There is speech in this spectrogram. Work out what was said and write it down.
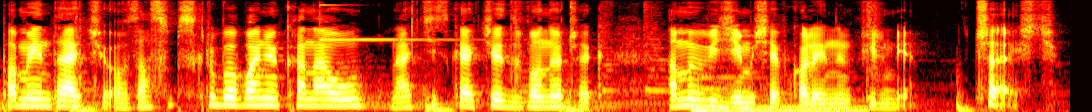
Pamiętajcie o zasubskrybowaniu kanału, naciskajcie dzwoneczek, a my widzimy się w kolejnym filmie. Cześć!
